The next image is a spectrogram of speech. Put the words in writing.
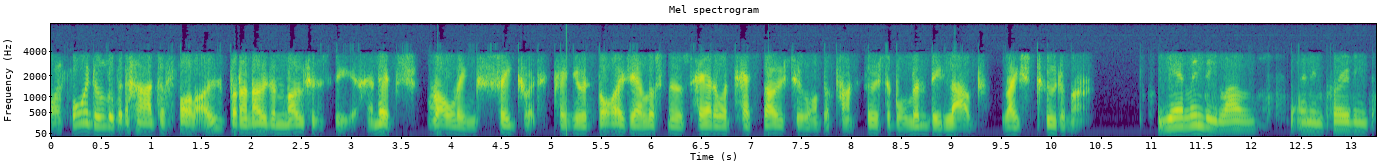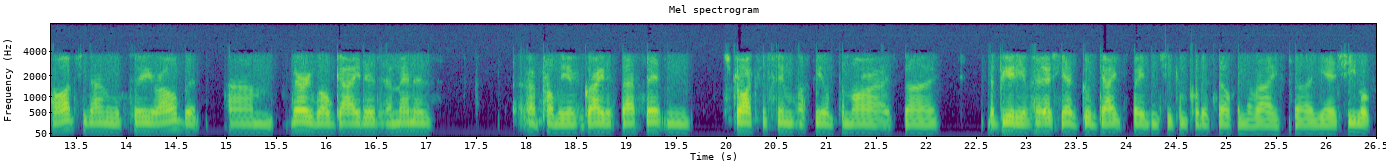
I find a little bit hard to follow, but I know the motor's there, and that's Rolling Secret. Can you advise our listeners how to attack those two on the punt? First of all, Lindy Love, race two tomorrow. Yeah, Lindy Love an improving type. She's only a two-year-old, but um, very well gated. Her manners are probably her greatest asset, and strikes a similar field tomorrow. So the beauty of her, she has good gate speed, and she can put herself in the race. So yeah, she looks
